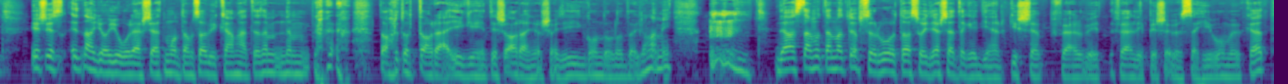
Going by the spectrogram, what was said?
és ez, ez nagyon jól esett, mondtam Szabikám, hát ez nem, nem tartottam rá igényt, és aranyos, hogy így gondolod, vagy valami. De aztán utána többször volt az, hogy esetleg egy ilyen kisebb felvét, fellépése összehívom őket,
